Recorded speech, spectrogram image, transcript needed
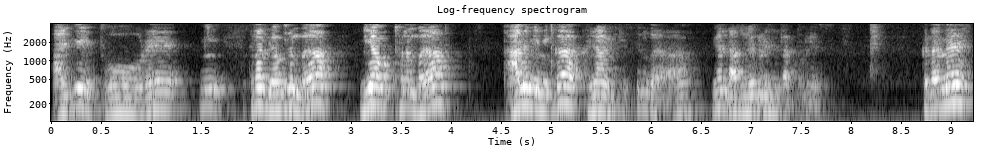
알지? 도, 레, 미. 그 다음에 여기는 뭐야? 미하고 토는 뭐야? 반음이니까 그냥 이렇게 쓴 거야. 이건 나도 왜 그런지 잘 모르겠어. 그 다음에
